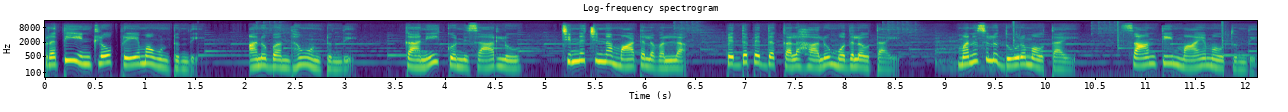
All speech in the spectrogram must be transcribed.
ప్రతి ఇంట్లో ప్రేమ ఉంటుంది అనుబంధం ఉంటుంది. కానీ కొన్నిసార్లు చిన్న చిన్న మాటల వల్ల పెద్ద పెద్ద కలహాలు మొదలవుతాయి. మనసులు దూరమవుతాయి శాంతి మాయమవుతుంది.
